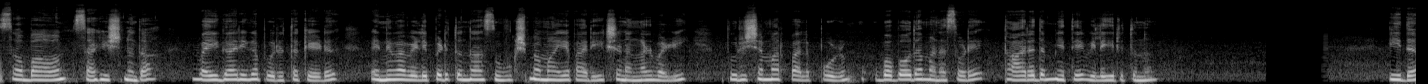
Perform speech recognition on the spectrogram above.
സ്വഭാവം സഹിഷ്ണുത വൈകാരിക പൊരുത്തക്കേട് എന്നിവ വെളിപ്പെടുത്തുന്ന സൂക്ഷ്മമായ പരീക്ഷണങ്ങൾ വഴി പുരുഷന്മാർ പലപ്പോഴും ഉപബോധ മനസ്സോടെ താരതമ്യത്തെ വിലയിരുത്തുന്നു. ഇത്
